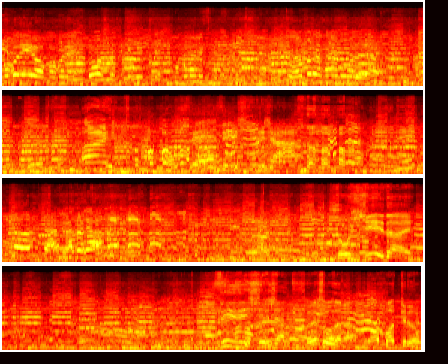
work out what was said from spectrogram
ここでいいよここで。もう少し右。来てここまで来て。頑張れ最後まで。はい。ぜいぜいしてるじゃんど冷えだい。ぜいぜいしてるじゃんそりゃそうだな。頑張ってるの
